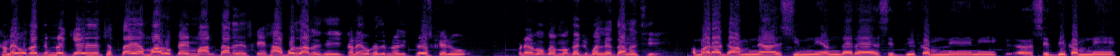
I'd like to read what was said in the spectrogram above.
ઘણી વખત એમને કહેવી છતાંય અમારું કંઈ માનતા નથી, કંઈ સાંભળતા નથી. ઘણી વખત એમને રિક્વેસ્ટ કર્યું, પણ એ લોકો કોઈ મગજ ઉપર લેતા નથી. અમારા ગામના સીમની અંદર સિદ્ધિ કંપનીની સિદ્ધિ કંપની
